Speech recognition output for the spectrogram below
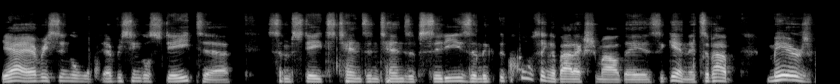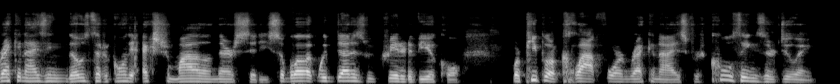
yeah, every single every single state, uh, some states tens and tens of cities, and the, the cool thing about Extra Mile Day is again, it's about mayors recognizing those that are going the extra mile in their city. So what we've done is we've created a vehicle where people are clapped for and recognized for cool things they're doing.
